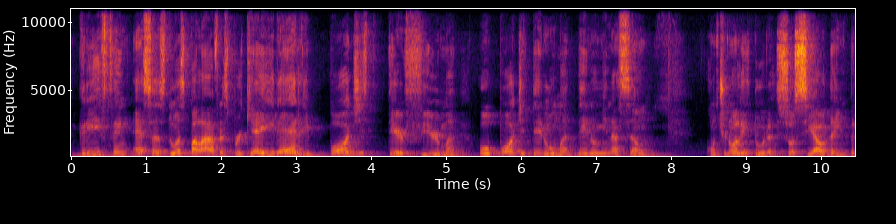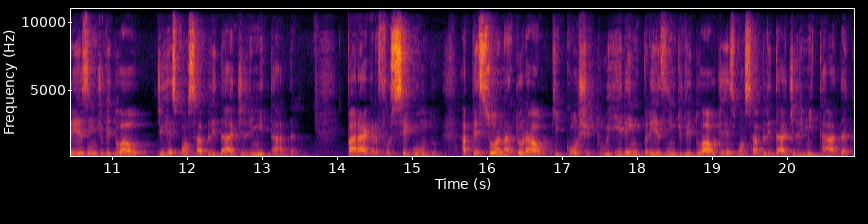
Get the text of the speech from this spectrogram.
Grifem essas duas palavras, porque a EIRELI pode ter firma ou pode ter uma denominação. Continua a leitura. Social da empresa individual de responsabilidade limitada. Parágrafo 2. A pessoa natural que constituir empresa individual de responsabilidade limitada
